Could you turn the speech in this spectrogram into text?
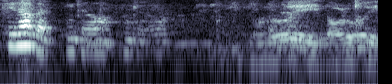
সিধা কাট ইনকে অ ইনকে অ। নরই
